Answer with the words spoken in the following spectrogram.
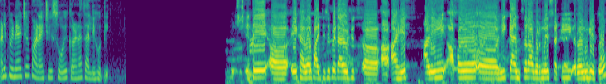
आणि पिण्याच्या पाण्याची सोय करण्यात आली होती. इथे एक हजार पार्टिसिपेट आयोजित आहेत आणि आपण ही कॅन्सर अवेअरनेस साठी रन घेतो.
